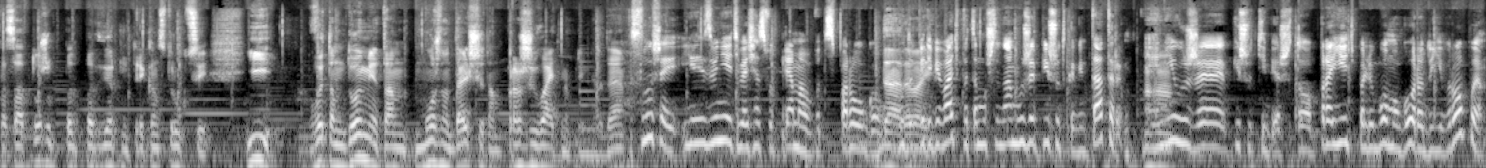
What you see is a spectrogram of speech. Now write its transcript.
фасад тоже подвергнут реконструкции. И в этом доме там можно дальше там проживать, например, да. Слушай, я извини, я тебя сейчас вот прямо вот с порога да, буду давай. перебивать, потому что нам уже пишут комментаторы, ага. и они уже пишут тебе, что проедь по любому городу Европы,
